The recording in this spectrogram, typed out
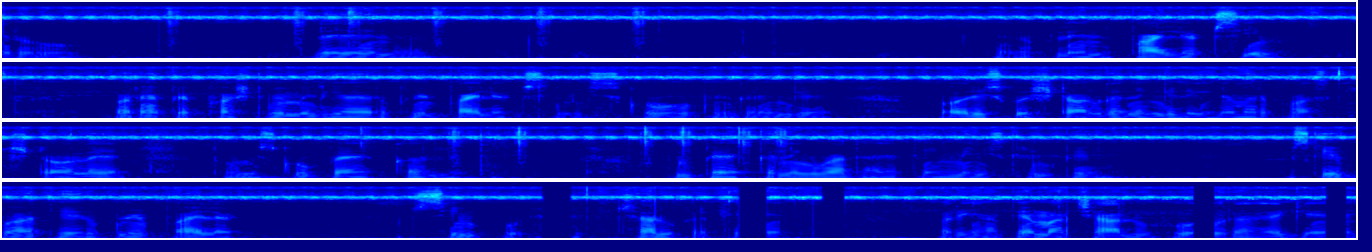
एरोप्लेन एरोप्लेन पायलट सिम और यहाँ पे फ़र्स्ट में मिल गया एरोप्लेन पायलट सिम इसको ओपन करेंगे और इसको इंस्टॉल कर लेंगे, लेकिन हमारे पास इंस्टॉल है तो हम इसको बैक कर लेते हैं। बैक करने के बाद आ जाते हैं मेन स्क्रीन पे। उसके बाद एरोप्लेन पायलट सिम को चालू करते हैं। और यहाँ पे हमारा चालू हो रहा है गेम।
